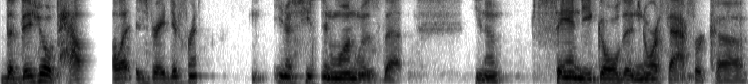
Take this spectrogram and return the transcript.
the visual palette is very different. You know, season one was that, you know, sandy golden North Africa,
